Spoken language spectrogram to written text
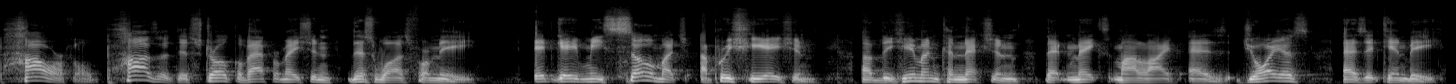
powerful, positive stroke of affirmation this was for me. It gave me so much appreciation of the human connection that makes my life as joyous as it can be.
